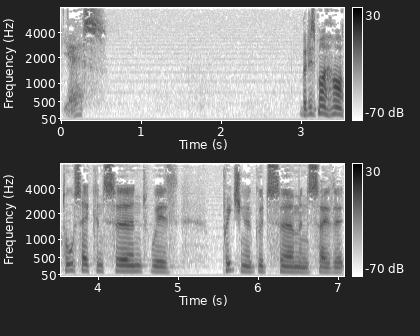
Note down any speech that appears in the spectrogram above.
Yes. But is my heart also concerned with preaching a good sermon so that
